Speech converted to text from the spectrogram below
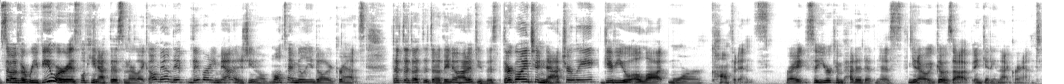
So if a reviewer is looking at this and they're like, oh man, they've, they've already managed, you know, multi-million dollar grants, da, da, da, da, da, they know how to do this, they're going to naturally give you a lot more confidence, right? So your competitiveness, you know, it goes up in getting that grant.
